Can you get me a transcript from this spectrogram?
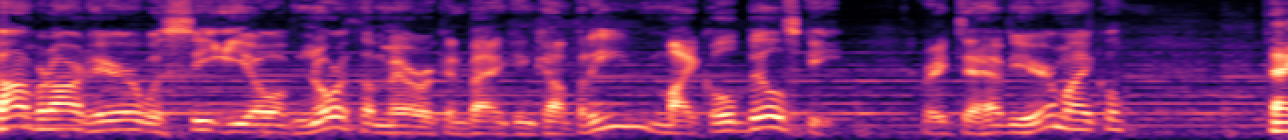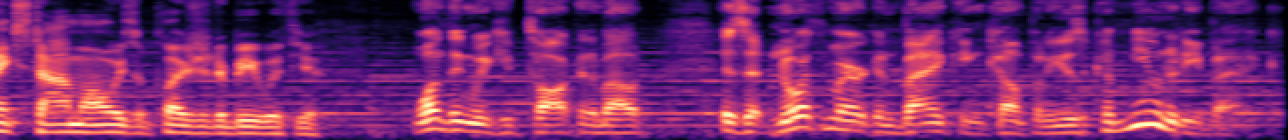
Tom Barnard here with CEO of North American Banking Company, Michael Bilski. Great to have you here, Michael. Thanks, Tom. Always a pleasure to be with you. One thing we keep talking about is that North American Banking Company is a community bank.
